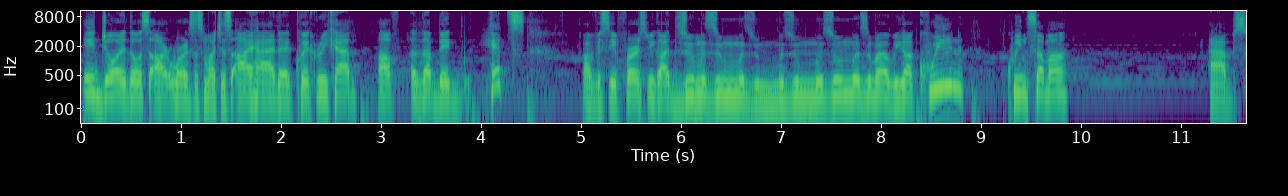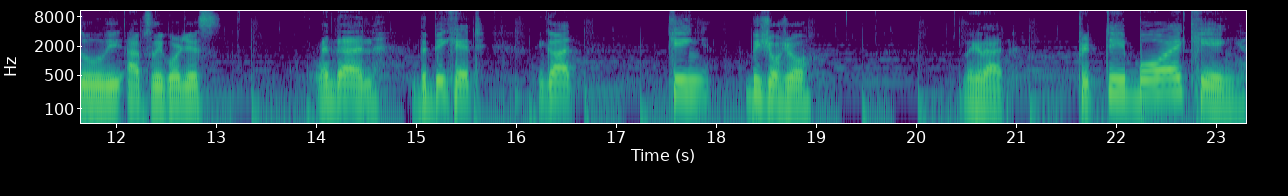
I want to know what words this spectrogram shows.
enjoyed those artworks as much as I had. A quick recap of the big hits. Obviously, first we got Zuma Zuma Zuma Zuma Zuma Zuma. We got Queen, Queen Sama. Absolutely, absolutely gorgeous. And then the big hit, we got King Bijojo. Look at that. Pretty boy king.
